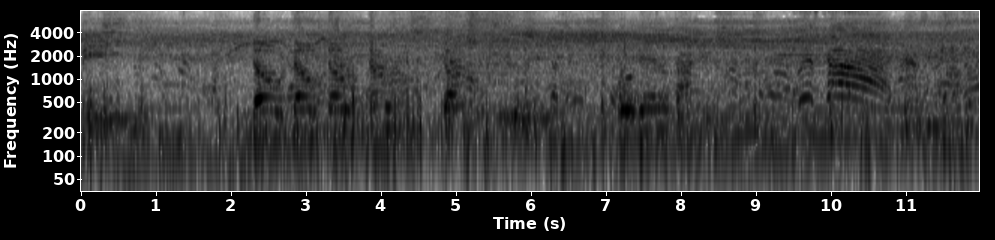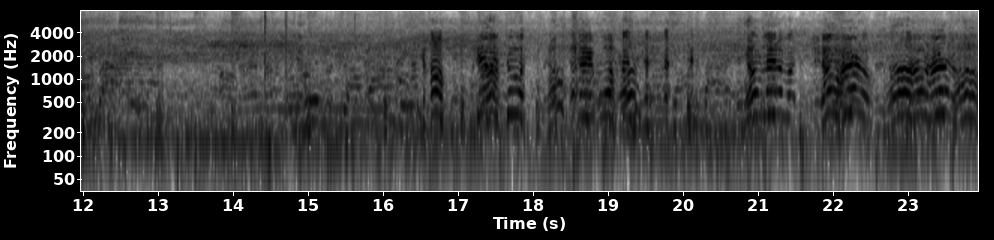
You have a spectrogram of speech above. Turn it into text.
me. No, no, no, no, don't forget about me. Where's Kai? Go, give it to it. Say one. don't let him. Don't hurt him. Don't hurt him.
